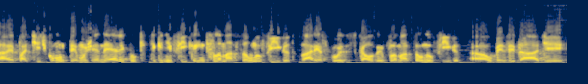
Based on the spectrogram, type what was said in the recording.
a hepatite como um termo genérico que significa inflamação no fígado. Várias coisas causam inflamação no fígado. A obesidade,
